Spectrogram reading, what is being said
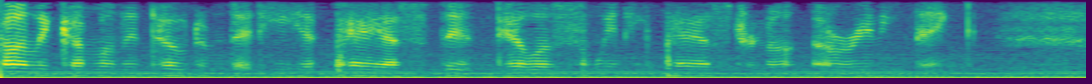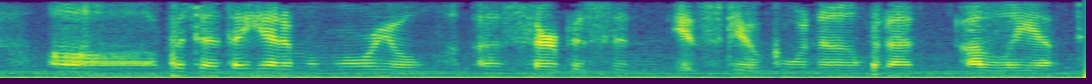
finally come on and told him that he had passed. Didn't tell us when he passed or not or anything. Uh, but uh, they had a memorial uh, service and it's still going on. But I I left.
